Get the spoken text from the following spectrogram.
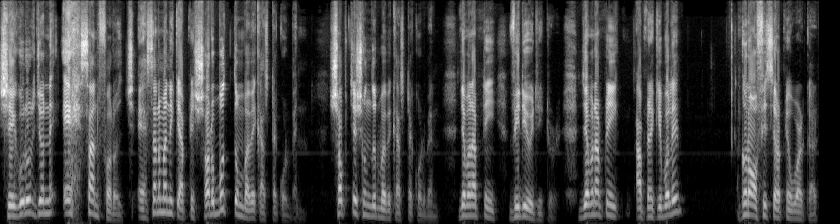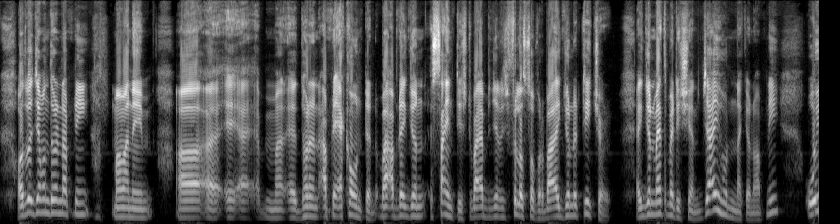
সেগুলোর জন্য এহসান ফরজ। এহসান মানে কি? আপনি সর্বোত্তমভাবে কাজটা করবেন। সবচেয়ে সুন্দরভাবে কাজটা করবেন। যেমন আপনি ভিডিও এডিটর যেমন আপনি, আপনার কি বলে? কোনো অফিসের আপনি ওয়ার্কার অথবা যেমন ধরেন আপনি মানে ধরেন আপনি অ্যাকাউন্টেন্ট বা আপনি একজন সায়েন্টিস্ট বা একজন ফিলোসফার বা একজন টিচার একজন ম্যাথমেটিশিয়ান যাই হন না কেন, আপনি ওই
